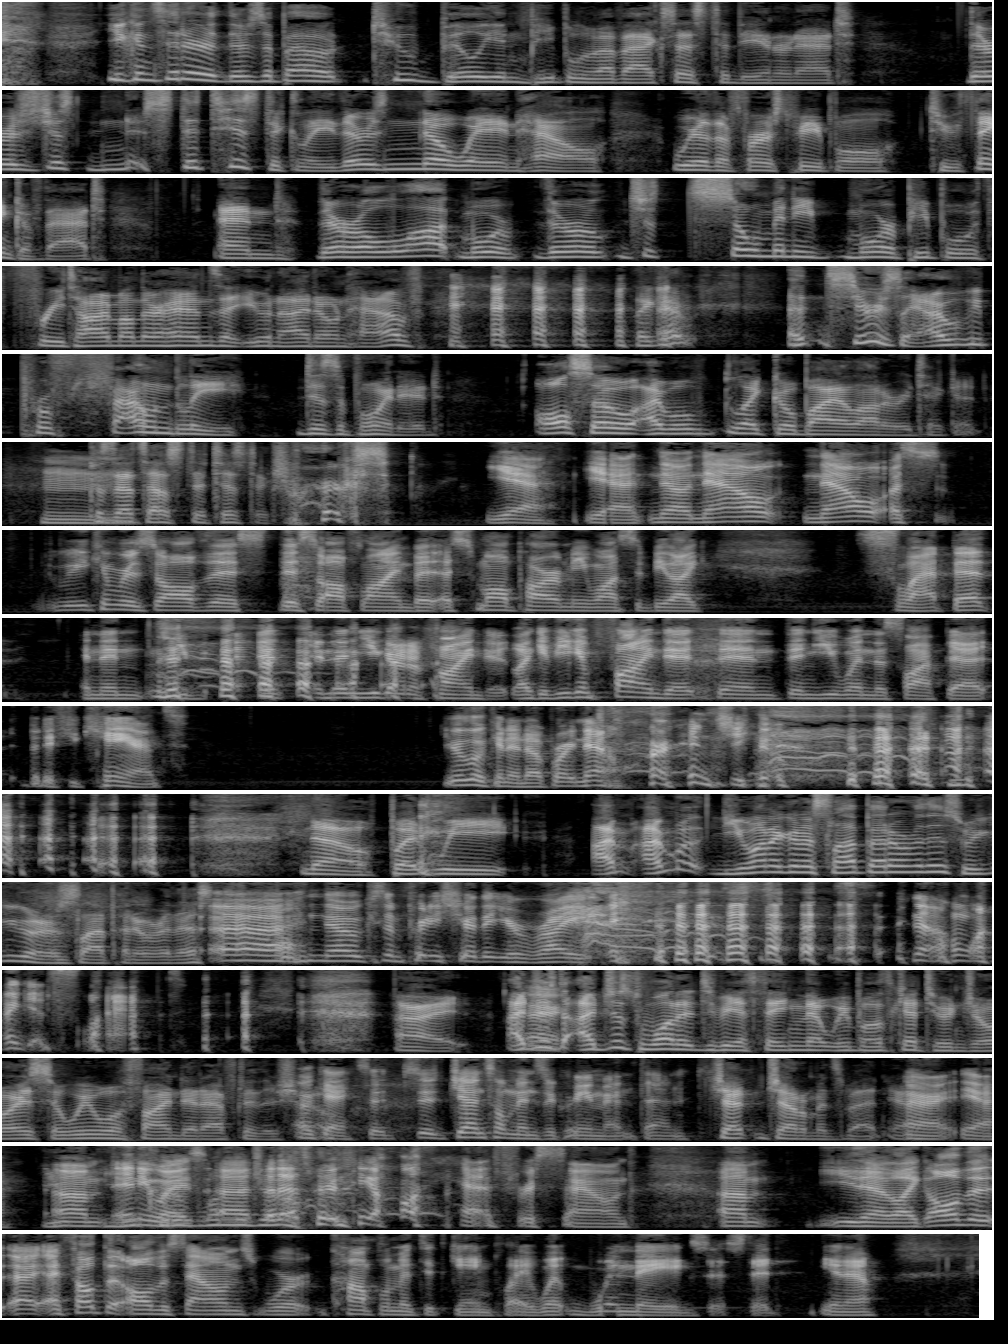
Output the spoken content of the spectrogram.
You consider there's about 2 billion people who have access to the internet. There is just statistically, there is no way in hell we're the first people to think of that. And there are a lot more, there are just so many more people with free time on their hands that you and I don't have. like, I'm, and seriously, I will be profoundly disappointed. Also, I will like go buy a lottery ticket Hmm. because that's how statistics works. Yeah, yeah. No, now now a we can resolve this this offline, but a small part of me wants to be like slap bet, and then you, and, and then you got to find it. Like if you can find it, then then you win the slap bet. But if you can't, you're looking it up right now, aren't you? No, but we. I'm. I'm. Do you want to go to slap bet over this? We could go to slap bet over this. Uh, no, because I'm pretty sure that you're right. no, I want to get slapped. All right. I All just. right. I just want it to be a thing that we both get to enjoy. So we will find it after the show. Okay, so it's a gentleman's agreement then. Gen- gentleman's bet. Yeah. All right, yeah. You- um, you anyways, uh, that's really all I had for sound. Um, you know, like all the, I, I felt that all the sounds were complemented gameplay when, when they existed. You know,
